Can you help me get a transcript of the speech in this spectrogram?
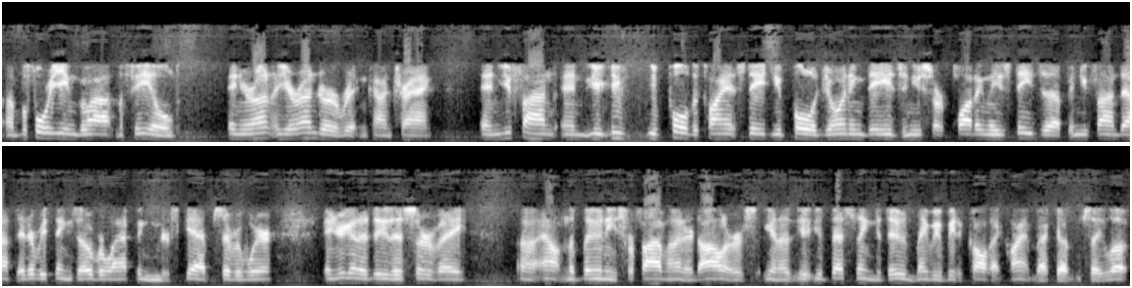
uh, before you even go out in the field and you're on you're under a written contract and you find and you you you pull the client's deed, you pull adjoining deeds, and you start plotting these deeds up, and you find out that everything's overlapping, there's gaps everywhere, and you're going to do this survey uh, out in the boonies for five hundred dollars. You know, the best thing to do maybe would be to call that client back up and say, "Look,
